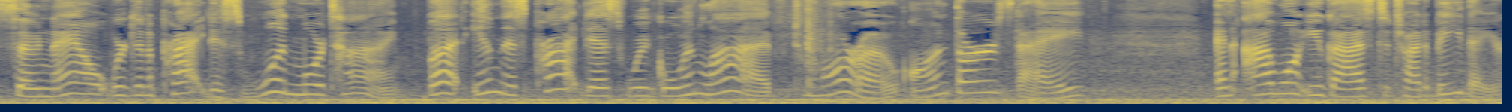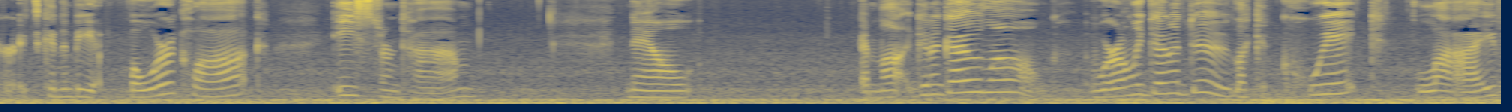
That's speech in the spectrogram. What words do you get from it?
So now we're going to practice one more time. But in this practice, we're going live tomorrow on Thursday, and I want you guys to try to be there. It's going to be at 4 o'clock Eastern Time. Now, I'm not going to go long. We're only going to do like a quick live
